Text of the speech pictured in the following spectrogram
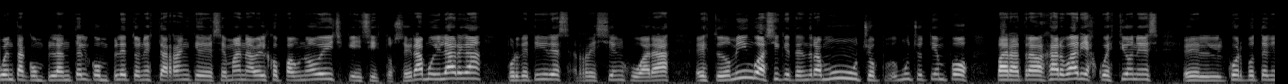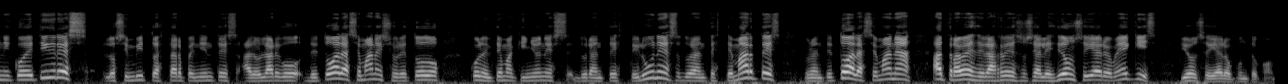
cuenta con plantel completo en este arranque de semana Belko Paunovic, que insisto, será muy larga porque Tigres recién jugará este domingo, así que tendrá mucho, mucho tiempo para trabajar varias cuestiones el cuerpo técnico de Tigres. Los invito a estar pendientes a lo largo de toda la semana y sobre todo con el tema Quiñones durante este lunes, durante este martes, durante toda la semana a través de las redes sociales de Once Diario MX y OnceDiario.com.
